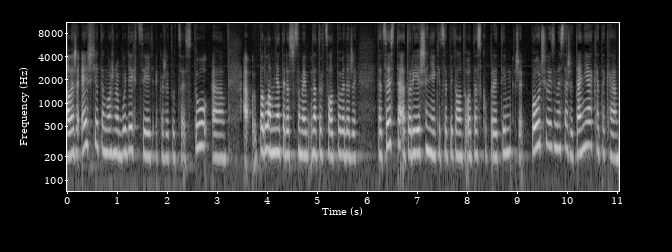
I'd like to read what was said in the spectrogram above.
ale že ešte to možno bude chcieť akože tú cestu. A, a podľa mňa teraz, čo som aj na to chcela odpovedať, že tá cesta a to riešenie, keď sa pýtala tú otázku predtým, že poučili sme sa, že tá nejaká taká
